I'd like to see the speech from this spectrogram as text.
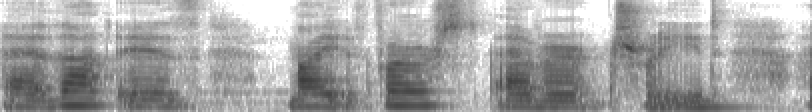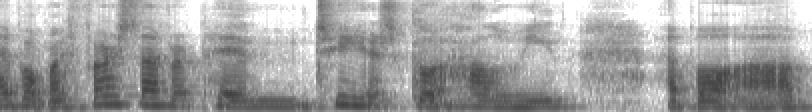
Uh, that is my first ever trade. I bought my first ever pin two years ago at Halloween. I bought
